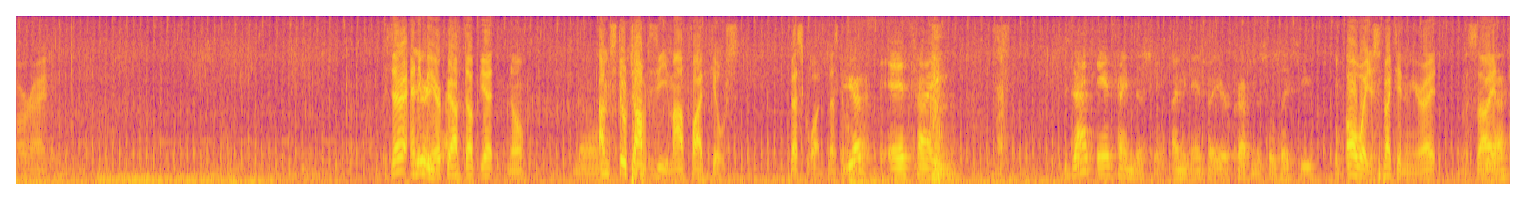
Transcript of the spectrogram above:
Alright. Is there any Here you aircraft up yet? No. No. I'm still top of the team. I have five kills. Best squad. Let's go. You have anti? Is that anti-missile? I mean anti-aircraft missiles I see. Oh wait, you're spectating me, right? On the side. Yeah.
